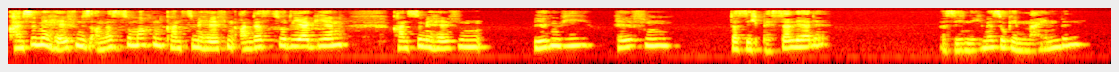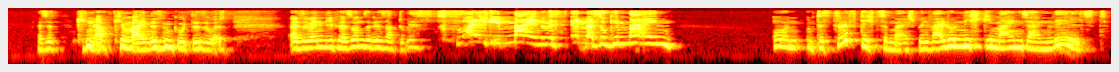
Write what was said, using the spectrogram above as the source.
Kannst du mir helfen, das anders zu machen? Kannst du mir helfen, anders zu reagieren? Kannst du mir helfen, irgendwie helfen, dass ich besser werde? Dass ich nicht mehr so gemein bin? Also genau, gemein ist ein gutes Wort. Also wenn die Person zu dir sagt, du bist voll gemein, du bist immer so gemein. Und, und das trifft dich zum Beispiel, weil du nicht gemein sein willst.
